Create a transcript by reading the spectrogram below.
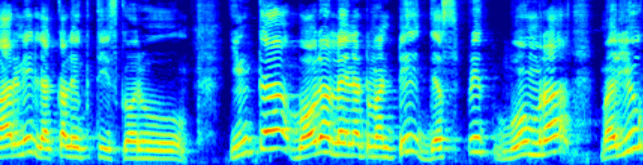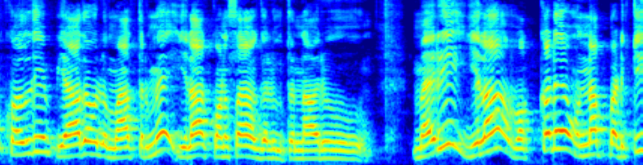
వారిని లెక్కలోకి తీసుకోరు. ఇంకా బౌలర్లు అయినటువంటి జస్ప్రీత్ బూమ్రా మరియు కుల్దీప్ యాదవ్లు మాత్రమే ఇలా కొనసాగగలుగుతున్నారు మరి ఇలా ఒక్కడే ఉన్నప్పటికీ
